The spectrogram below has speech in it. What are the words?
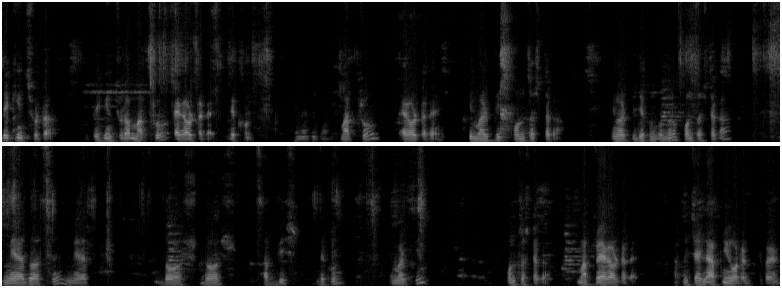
বেকিং সোডা। বেকিং সোডা মাত্র এগারো টাকায়। দেখুন, মাত্র এগারো টাকায়। এমআরপি পঞ্চাশ টাকা। এমআরপি দেখুন বন্ধুরা, পঞ্চাশ টাকা। মেয়াদও আছে, মেয়াদ দশ দশ, ছাব্বিশ। দেখুন, এমআরপি পঞ্চাশ টাকা, মাত্র এগারো টাকায়। আপনি চাইলে আপনি অর্ডার দিতে পারেন।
